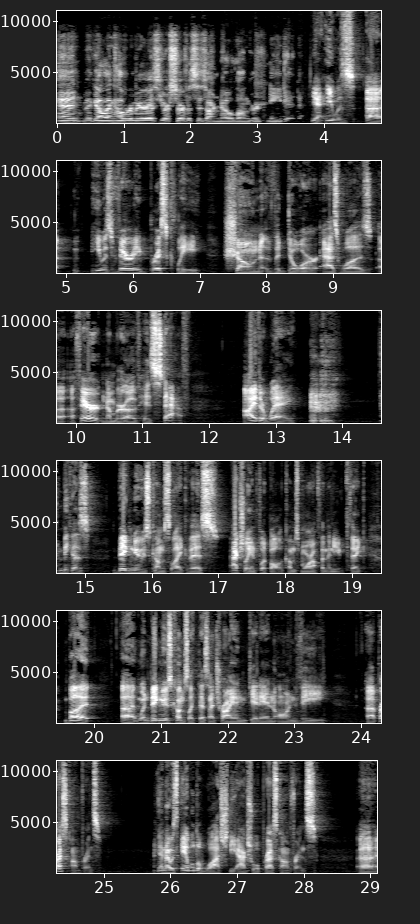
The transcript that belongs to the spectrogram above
And Miguel Angel Ramirez, your services are no longer needed. yeah. He was uh, he was very briskly shown the door, as was a, a fair number of his staff. Either way, because big news comes like this. Actually, in football, it comes more often than you'd think. But uh, when big news comes like this, I try and get in on the uh, press conference. And I was able to watch the actual press conference uh,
